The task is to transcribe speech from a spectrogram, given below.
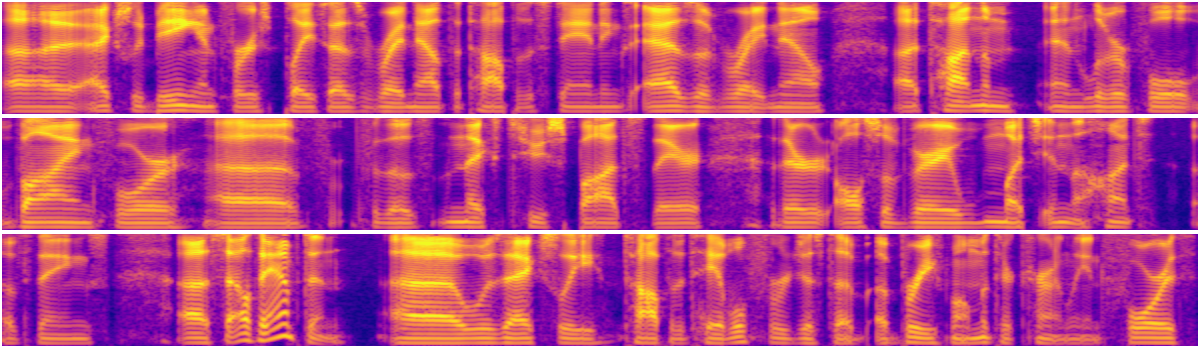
uh, actually being in first place as of right now at the top of the standings. As of right now, uh, Tottenham and Liverpool vying for, uh, for, for those next two spots there. They're also very much in the hunt of things. Uh, Southampton uh, was actually top of the table for just a, a, brief moment. They're currently in fourth,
